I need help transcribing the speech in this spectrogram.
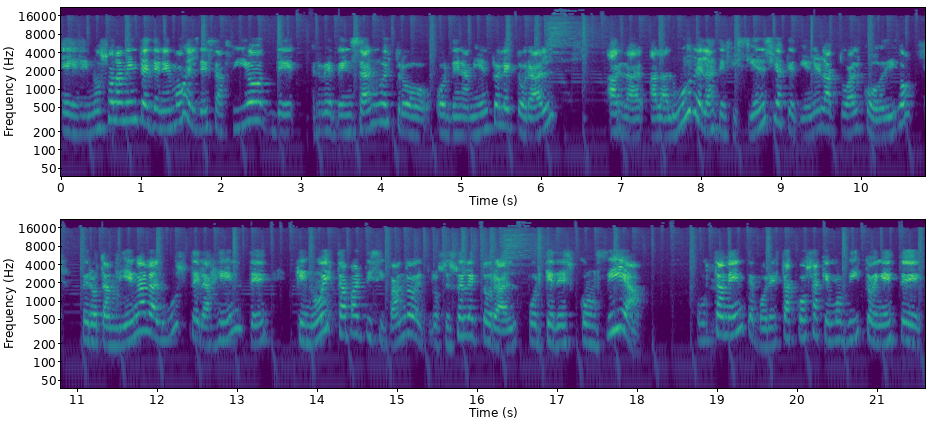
eh, no solamente tenemos el desafío de repensar nuestro ordenamiento electoral a la luz de las deficiencias que tiene el actual código, pero también a la luz de la gente que no está participando del proceso electoral porque desconfía justamente por estas cosas que hemos visto en este,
